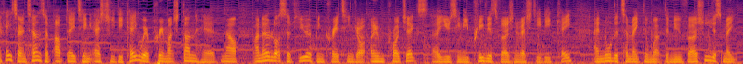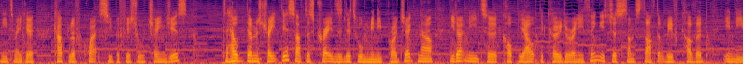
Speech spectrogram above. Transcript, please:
Okay, so in terms of updating SGDK, we're pretty much done here. Now, I know lots of you have been creating your own projects uh, using the previous version of SGDK, and in order to make them work the new version, you just make, need to make a couple of quite superficial changes. To help demonstrate this, I've just created this little mini project. Now, you don't need to copy out the code or anything, it's just some stuff that we've covered in the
